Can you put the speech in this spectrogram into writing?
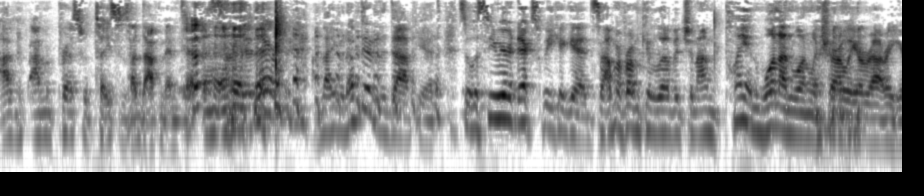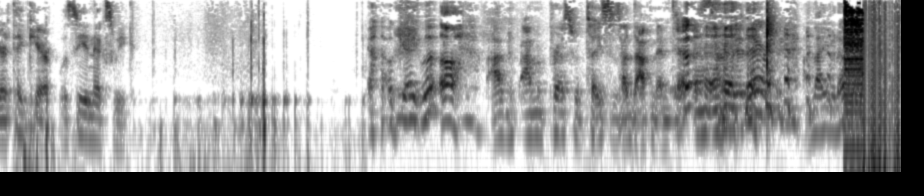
I'm, I'm impressed with Tyson's Hadaf. I'm not even up there to the dop yet. So we'll see you here next week again. So I'm Avram Kivelevitz and I'm playing one on one with Charlie Harary here. Take care. We'll see you next week. Okay, look, oh. I'm, I'm impressed with Tyson's Hadaf Memtes. I'm not even up.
